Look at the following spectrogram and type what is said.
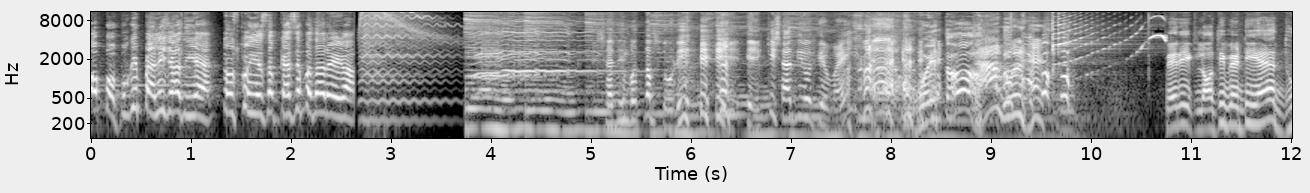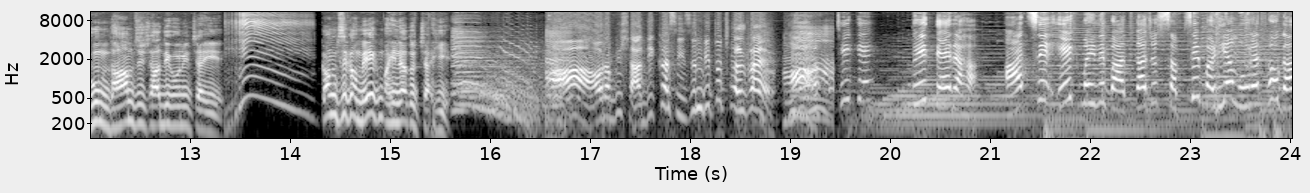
पप्पू की पहली शादी है तो उसको ये सब कैसे पता रहेगा? शादी मतलब थोड़ी एक ही शादी होती है भाई। वही तो। मेरी इकलौती बेटी है धूमधाम से शादी होनी चाहिए। कम से कम एक महीना तो चाहिए। हाँ और अभी शादी का सीज़न भी तो चल रहा है। ठीक है। तो ये तय रहा आज से एक महीने बाद का जो सबसे बढ़िया मुहूर्त होगा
